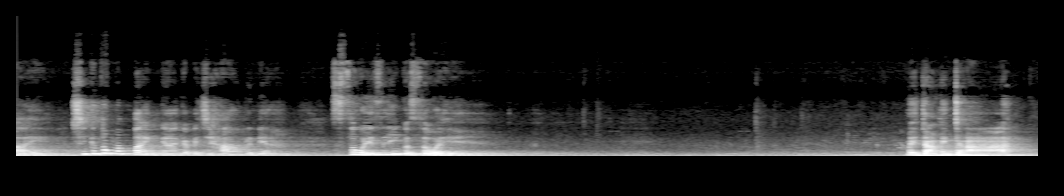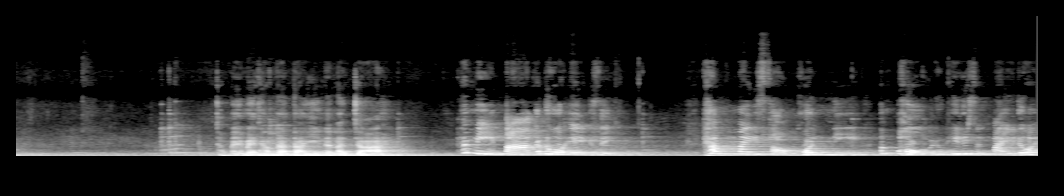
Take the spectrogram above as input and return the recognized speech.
ายฉันก็ต้องมาแต่งงานกับไอ้ช้างเหรอเนี่ย สวยซะยิ่งกว่าสวย แม่จ๋าแม่จ๋าทำไมแม่ทำหน้าตาอย่างนั้นล่ะจ๋าถ้ามีตาก็ดูเอาเองสิทำไมสองคนนี้ต้องโผล่ไปทุกที่ที่ฉันไปด้วย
